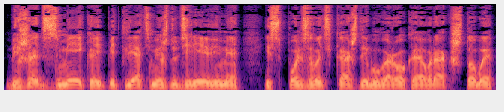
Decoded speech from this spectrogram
Бежать змейкой, петлять между деревьями, использовать каждый бугорок и овраг, чтобы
